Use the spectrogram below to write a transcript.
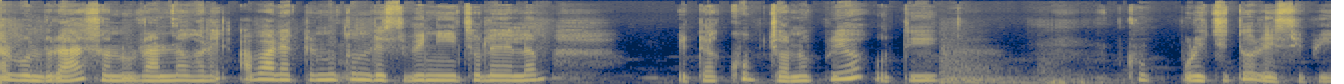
নমস্কার বন্ধুরা, সোনুর রান্নাঘরে আবার একটা নতুন রেসিপি নিয়ে চলে এলাম। এটা খুব জনপ্রিয়, অতি খুব পরিচিত রেসিপি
